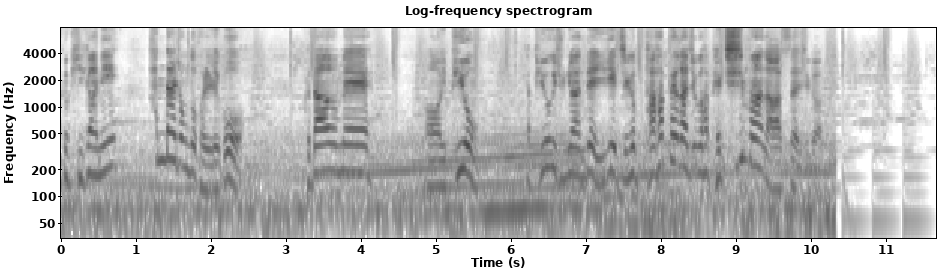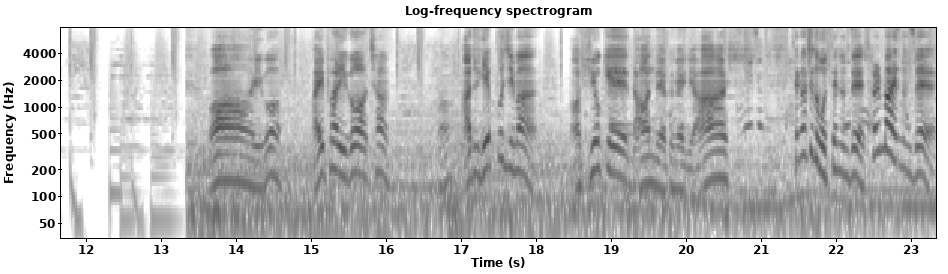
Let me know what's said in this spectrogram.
그 기간이 한 달 정도 걸리고 그 다음에 어, 이 비용 자, 비용이 중요한데 이게 지금 다 합해가지고 한 170만 원 나왔어요 지금. 와 이거 i8 이거 참 어? 아주 예쁘지만 아, 귀엽게 나왔네요 금액이. 아씨. 생각지도 못했는데 설마 했는데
